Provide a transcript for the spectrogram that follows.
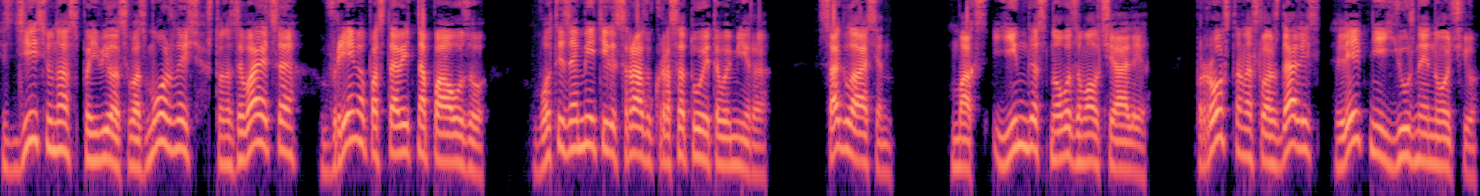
Здесь у нас появилась возможность, что называется, время поставить на паузу, вот и заметили сразу красоту этого мира. Согласен. Макс и Инга снова замолчали. Просто наслаждались летней южной ночью.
